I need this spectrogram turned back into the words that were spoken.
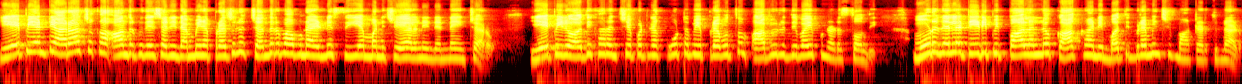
AP అంటే అరాచక ఆంధ్రప్రదేశ్ అని నమ్మిన ప్రజలు చంద్రబాబు నాయుడిని సీఎం అని చేయాలని నిర్ణయించారు. ఏపీలో అధికారం చేపట్టిన కూటమి ప్రభుత్వం అభివృద్ధి వైపు నడుస్తోంది. మూడు నెలల టీడీపీ పాలనలో కాకాని మతి భ్రమించి మాట్లాడుతున్నాడు.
